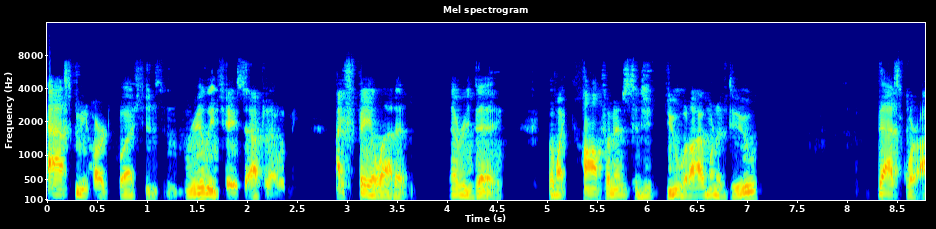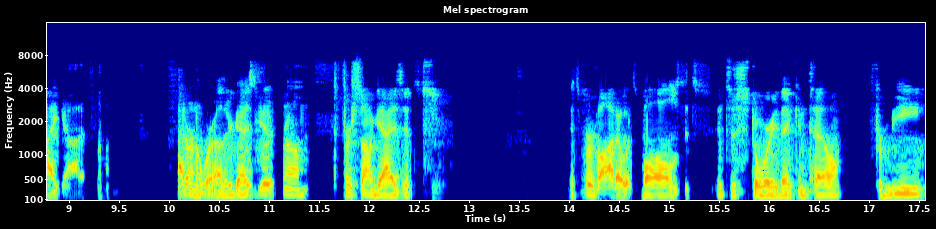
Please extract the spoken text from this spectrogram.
ask me hard questions and really chase after that with me. I fail at it every day. But my confidence to just do what I want to do, that's where I got it from. I don't know where other guys get it from. For some guys, it's it's bravado, it's balls, it's it's a story they can tell. For me,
